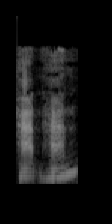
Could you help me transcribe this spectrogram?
hạn hán.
